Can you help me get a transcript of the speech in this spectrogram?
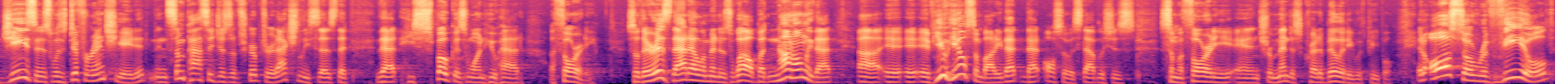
Jesus was differentiated. In some passages of Scripture, it actually says that, that he spoke as one who had authority. So there is that element as well. But not only that, uh, if you heal somebody, that, that also establishes some authority and tremendous credibility with people. It also revealed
